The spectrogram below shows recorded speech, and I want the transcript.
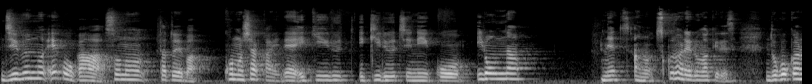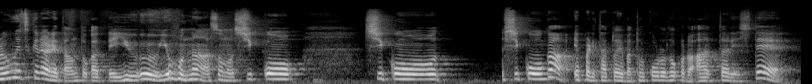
自分のエゴがその例えばこの社会で生きる生きるうちにこういろんなね、あの作られるわけですどこから植え付けられたんとかっていうようなその思考思考思考がやっぱり例えばところどころあったりして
